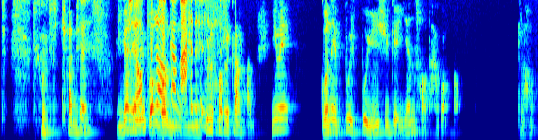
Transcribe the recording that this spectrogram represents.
你看，对，你看这些广告，道干嘛的你不知道是干嘛的，因为国内不不允许给烟草打广告，知道吗？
